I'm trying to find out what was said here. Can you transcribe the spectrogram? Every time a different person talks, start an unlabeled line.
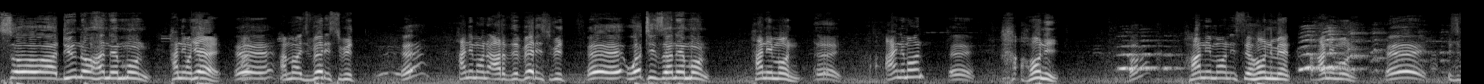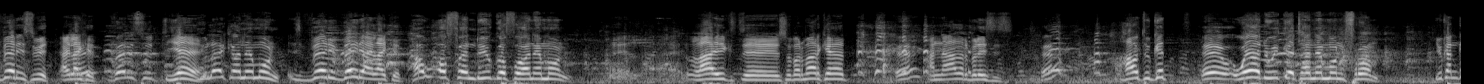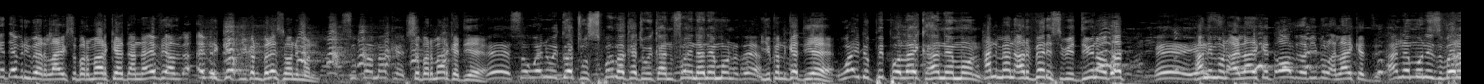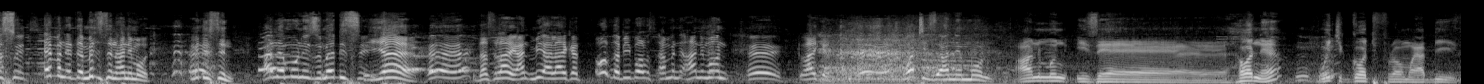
So, uh, do you know honeymoon?
Honeymoon, yeah.
Eh.
Honeymoon is very sweet.
Eh?
Honeymoon are the very sweet.
Eh, what is honeymoon?
Honeymoon.
Eh,
Honeymoon?
eh,
honey.
huh?
Honeymoon is the honeymoon. Honeymoon.
Eh,
It's very sweet. I like it.
very sweet.
Yeah.
You like honeymoon?
It's very, very, I like it.
How often do you go for honeymoon?
Like the supermarket
Eh?
and other places.
Eh?
How to get?
Eh, where do we get honeymoon from?
You can get everywhere, like supermarket and every other- every get you can place honeymoon.
Supermarket.
Supermarket, yeah.
Eh, so when we go to supermarket, we can find honeymoon there.
You can get, yeah.
Why do people like honeymoon?
Honeymoon are very sweet. Do you know that?
Eh, yes.
Honeymoon, I like it. All the people, I like it.
Honeymoon is very sweet.
Even in the medicine honeymoon. Medicine.
Honeymoon is medicine.
Yeah.
Eh,
That's like, and me, I like it. All the people, I mean, honeymoon,
eh,
like it.
what is honeymoon?
Honeymoon is a honey which got from a bee.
